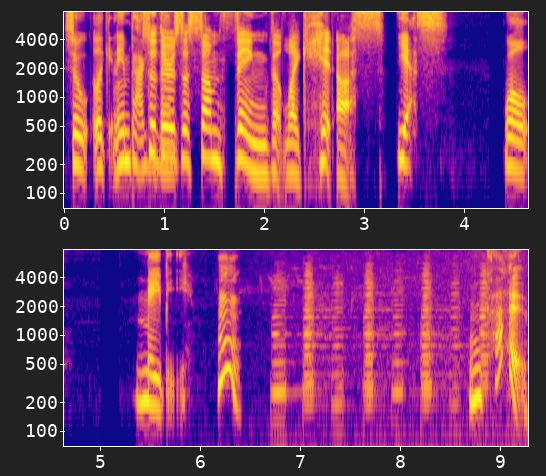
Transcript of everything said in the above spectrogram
So, like an impact So event- there's a something that like hit us. Yes. Well, maybe. Hmm. Okay.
